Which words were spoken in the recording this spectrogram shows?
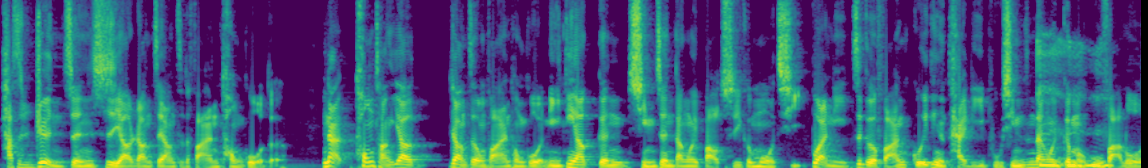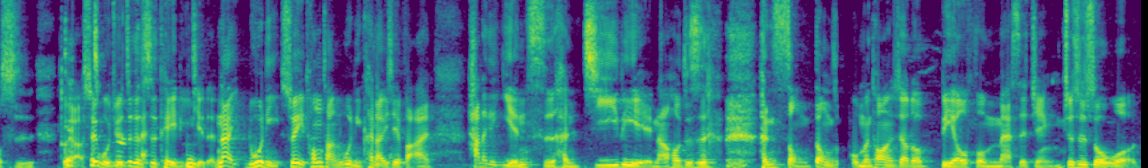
他是认真是要让这样子的法案通过的。那通常要让这种法案通过，你一定要跟行政单位保持一个默契，不然你这个法案规定的太离谱，行政单位根本无法落实。嗯嗯嗯对啊，所以我觉得这个是可以理解的。嗯、那如果你，所以通常如果你看到一些法案，它那个言辞很激烈，然后就是很耸动，我们通常叫做 bill for messaging，就是说我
